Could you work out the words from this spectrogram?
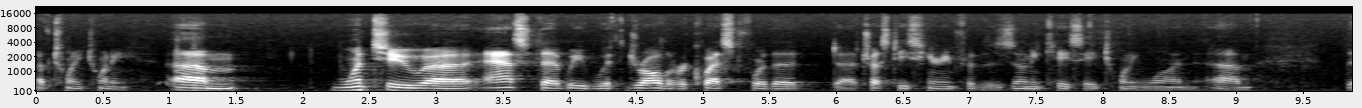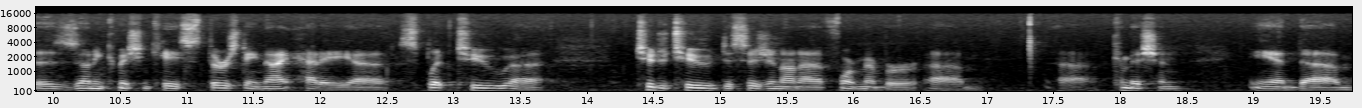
of 2020. Um, want to uh, ask that we withdraw the request for the uh, trustees hearing for the zoning case 821. Um, The zoning commission case Thursday night had a uh, split two, uh, two to two decision on a four-member um, uh, commission. And um,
